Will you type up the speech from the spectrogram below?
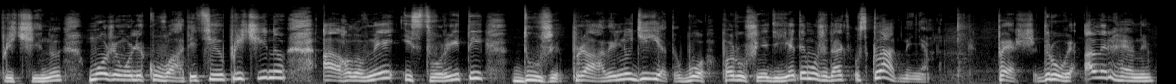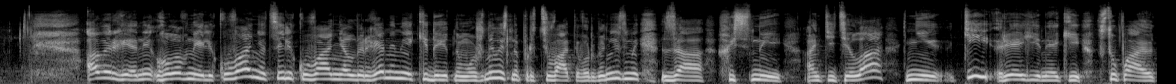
причиною, можемо лікувати цією причиною, а головне і створити дуже правильну дієту, бо порушення дієти може дати ускладнення. Перше, друге, алергени. Алергени, головне лікування це лікування алергенами, які дають нам можливість напрацювати в організмі захисні антитіла, не ті реагіни, які вступають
